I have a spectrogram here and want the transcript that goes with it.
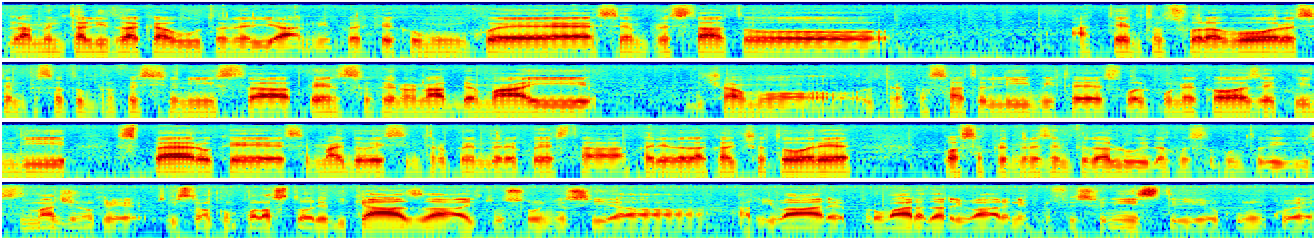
La mentalità che ha avuto negli anni, perché comunque è sempre stato attento al suo lavoro, è sempre stato un professionista, penso che non abbia mai diciamo, oltrepassato il limite su alcune cose, quindi spero che se mai dovessi intraprendere questa carriera da calciatore possa prendere esempio da lui da questo punto di vista. Immagino che, visto anche un po' la storia di casa, il tuo sogno sia arrivare, provare ad arrivare nei professionisti o comunque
